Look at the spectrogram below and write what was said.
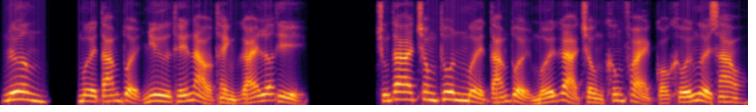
Nương, 18 tuổi như thế nào thành gái lỡ thì. Chúng ta trong thôn 18 tuổi mới gả chồng không phải có khối người sao.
